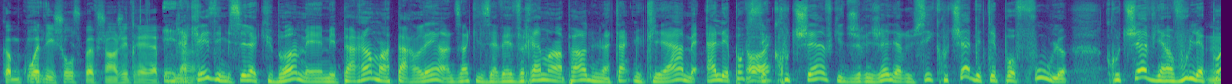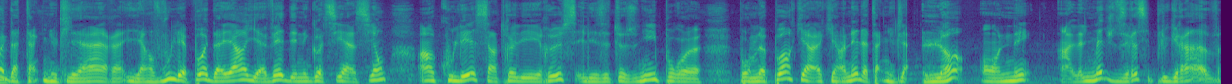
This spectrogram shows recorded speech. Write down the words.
Comme quoi des choses peuvent changer très rapidement. Et la crise des missiles à Cuba, mais mes parents m'en parlaient en disant qu'ils avaient vraiment peur d'une attaque nucléaire, mais à l'époque, Ah ouais? c'était Khrouchtchev qui dirigeait la Russie. Khrouchtchev était pas fou, là. Khrouchtchev, il en voulait pas Mm. d'attaque nucléaire. hein. Il en voulait pas. D'ailleurs, il y avait des négociations en coulisses entre les Russes et les États-Unis pour, euh, pour ne pas qu'il y, en- qu'il y en ait d'attaque nucléaire. Là, on est à la limite, je dirais, c'est plus grave.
